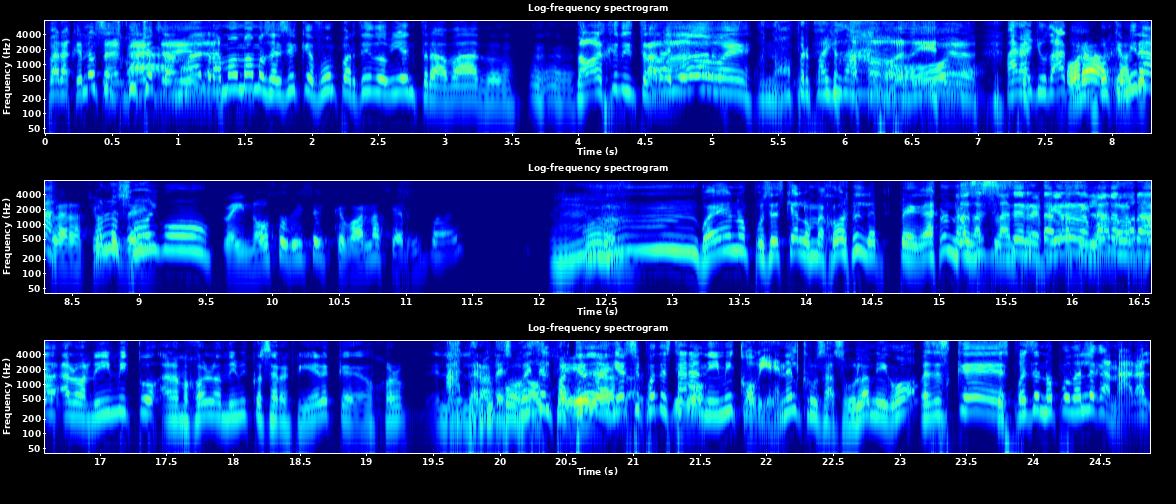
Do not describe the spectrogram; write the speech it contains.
para que no se escuche tan mal, Ramón, vamos a decir que fue un partido bien trabado. No, es que ni trabado, güey. Pues no, pero para ayudar. No, No. Para ayudar. Ahora, porque mira, no los de- oigo. Reynoso dicen que van hacia arriba, ¿eh? Mm, bueno, pues es que a lo mejor le pegaron a No la sé si se refiere a, lo mejor vaciladora. a lo anímico, a lo mejor lo anímico se refiere que a lo mejor el, Ah, el pero grupo- después del partido de la- ayer sí puede estar digo- anímico bien el Cruz Azul, amigo. Pues es que Después de no poderle ganar al,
